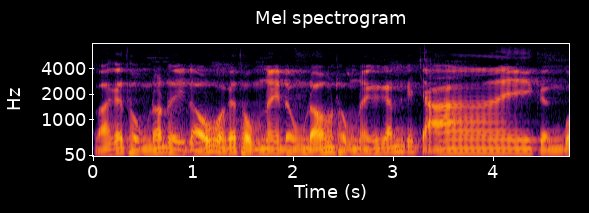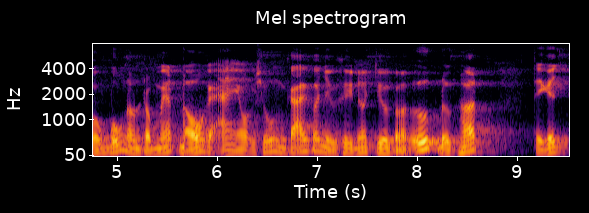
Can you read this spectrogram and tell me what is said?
Và cái thùng đó thì đổ vào cái thùng này, đụng đổ thùng này, cái gánh cái chạy cần bốn bốn năm trăm mét đổ cái ào xuống một cái, có nhiều khi nó chưa có ướt được hết. Thì cái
